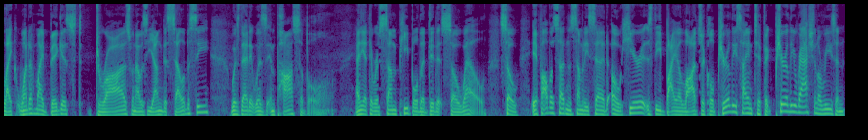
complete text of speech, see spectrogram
like one of my biggest draws when I was young to celibacy was that it was impossible. And yet there were some people that did it so well. So if all of a sudden somebody said, oh, here is the biological, purely scientific, purely rational reason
